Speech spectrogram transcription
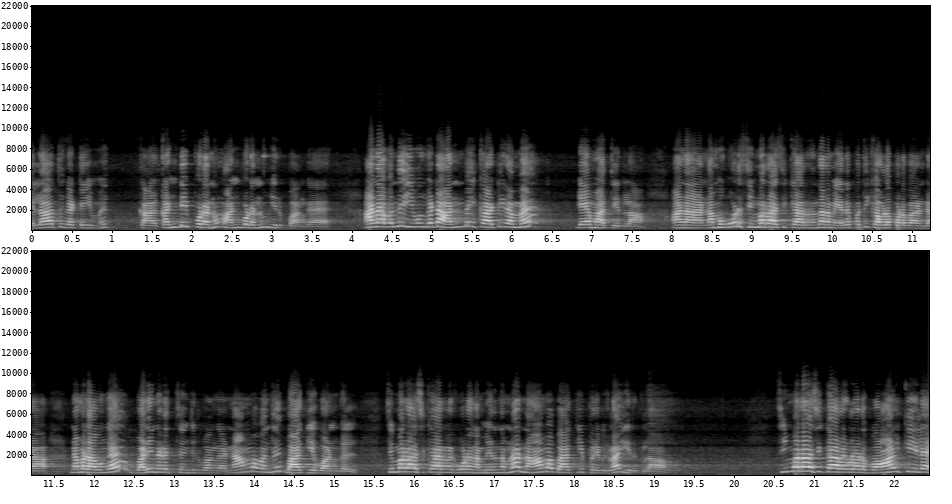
எல்லாத்துக்கிட்டையுமே க கண்டிப்புடனும் அன்புடனும் இருப்பாங்க. ஆனால் வந்து இவங்ககிட்ட அன்பை காட்டி நம்ம ஏமாத்திடலாம் ஆனால் நம்ம கூட சிம்மராசிக்காரர் இருந்தால் நம்ம எதை பற்றி கவலைப்பட வேண்டாம். நம்மளை அவங்க வழிநடத்தி செஞ்சுருவாங்க. நம்ம வந்து பாக்கியவான்கள். சிம்மராசிக்காரனை கூட நம்ம இருந்தோம்னா நாம் பாக்கிய பிறவிகளாக இருக்கலாம். சிம்மராசிக்காரர்களோட வாழ்க்கையில்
